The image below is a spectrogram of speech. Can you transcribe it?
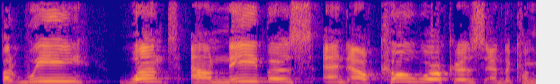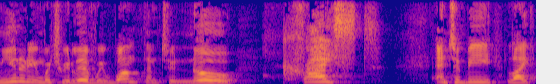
But we want our neighbors and our co workers and the community in which we live, we want them to know Christ and to be like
